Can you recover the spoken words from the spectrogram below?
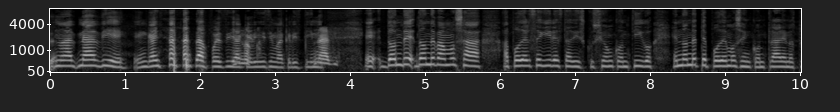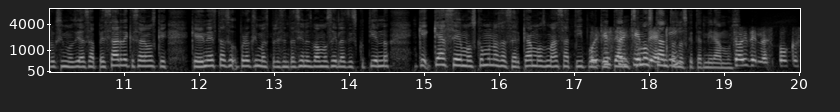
Na- nadie engaña a la poesía, No, queridísima Cristina. nadie. Eh, ¿dónde, ¿Dónde vamos a, a poder seguir esta discusión contigo? ¿En dónde te podemos encontrar en los próximos días? A pesar de que sabemos que, que en estas próximas presentaciones vamos a irlas discutiendo, ¿qué, qué hacemos? ¿Cómo nos acercamos más a ti? Pues Porque te somos tantos aquí. los que te admiramos. Soy de los pocos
